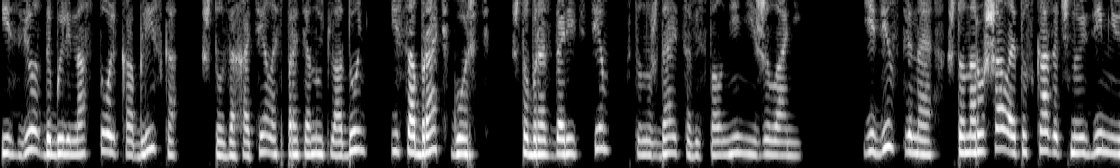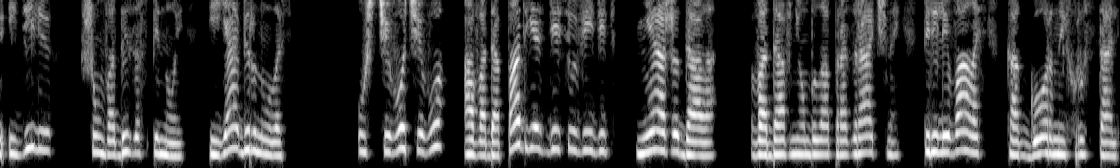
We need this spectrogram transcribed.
и звезды были настолько близко, что захотелось протянуть ладонь и собрать горсть, чтобы раздарить тем, кто нуждается в исполнении желаний. Единственное, что нарушало эту сказочную зимнюю идиллию, шум воды за спиной, и я обернулась. Уж чего-чего, а водопад я здесь увидеть не ожидала. Вода в нем была прозрачной, переливалась, как горный хрусталь.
